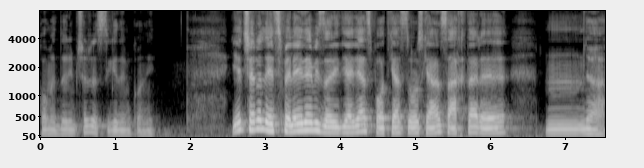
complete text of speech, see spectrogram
کامنت داریم. چرا رسیگه نمی‌کنی؟ یه چرا لیتس پلی نمی‌ذارید؟ یعنی از پادکست درست کردن سختره؟ نه.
